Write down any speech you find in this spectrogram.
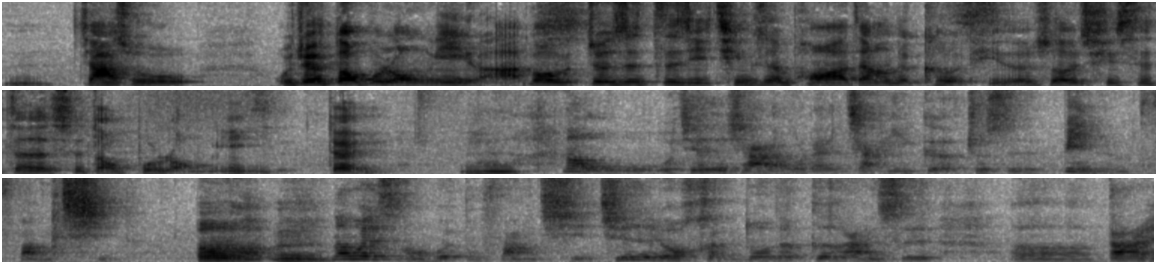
嗯，家属。我觉得都不容易啦，都就是自己亲身碰到这样的课题的时候，其实真的是都不容易。对，嗯。那我我我接着下来，我来讲一个，就是病人不放弃的。嗯嗯。那为什么会不放弃？其实有很多的个案是，呃，当然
